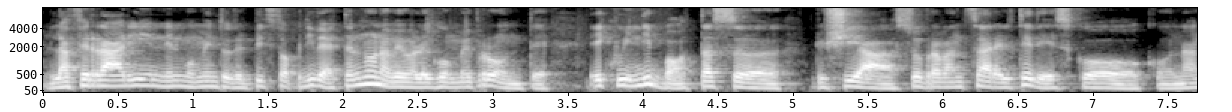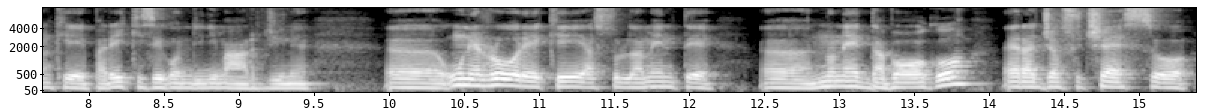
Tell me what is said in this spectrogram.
la Ferrari nel momento del pit stop di Vettel non aveva le gomme pronte e quindi Bottas eh, riuscì a sopravanzare il tedesco con anche parecchi secondi di margine. Eh, un errore che assolutamente eh, non è da poco, era già successo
